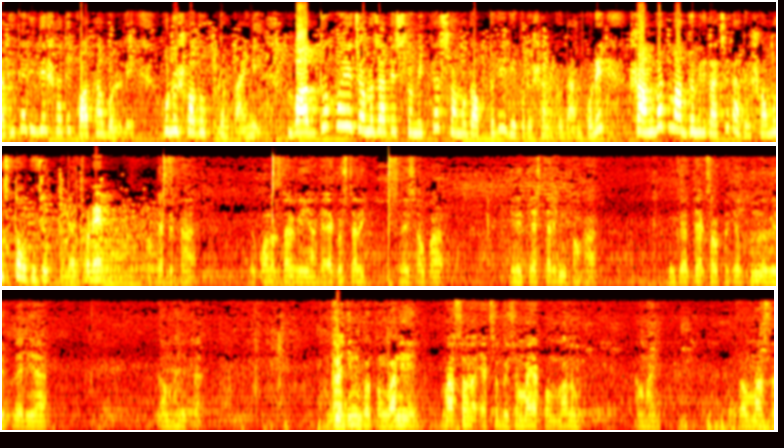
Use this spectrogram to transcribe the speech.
আধিকারিকদের সাথে কথা বললে কোনো সদুত্তর পায়নি বাধ্য হয়ে জনজাতি শ্রমিকরা শ্রম দপ্তরে রিপোর্টেশন প্রদান করে সংবাদ মাধ্যমের কাছে তাদের সমস্ত অভিযোগ তুলে ধরেন পনেরো তারিখ ngi ple dia am hai ta gajin botong gani maso 100 maya ko manu am hai ro maso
